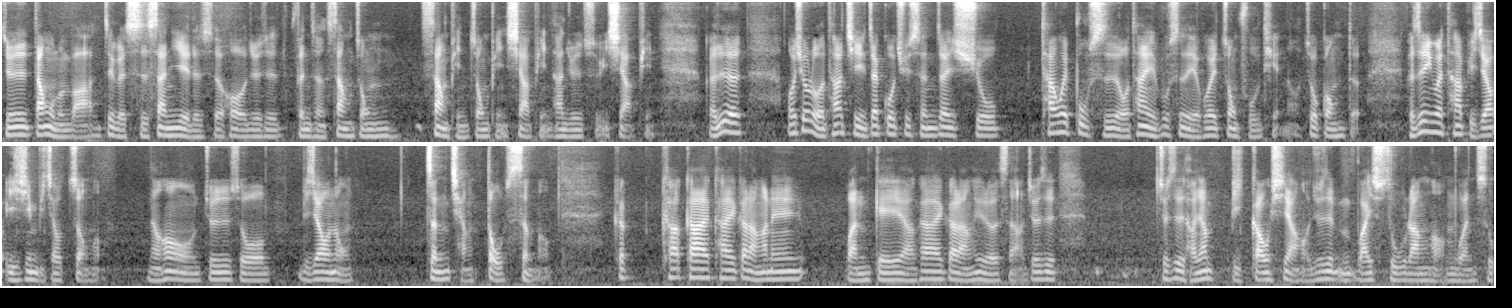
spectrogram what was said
就是当我们把这个十善业的时候，就是分成上中上品、中品、下品，它就是属于下品。可是阿修罗他其实在过去生在修，他会布施哦，他也布施也会种福田哦，做功德。可是因为他比较疑心比较重哦，然后就是说比较那种争强斗胜哦，开开开开个人安尼玩鸡啊，开开个人那个啥，就是。就是好像比高下哦，就是玩输让哈，玩输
